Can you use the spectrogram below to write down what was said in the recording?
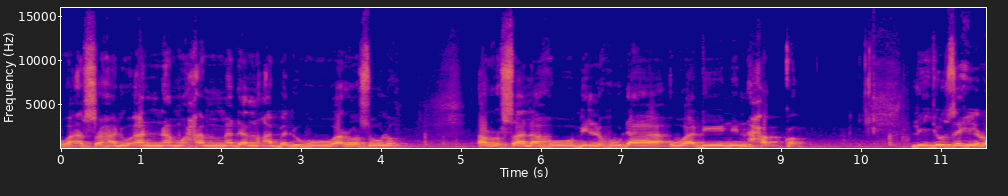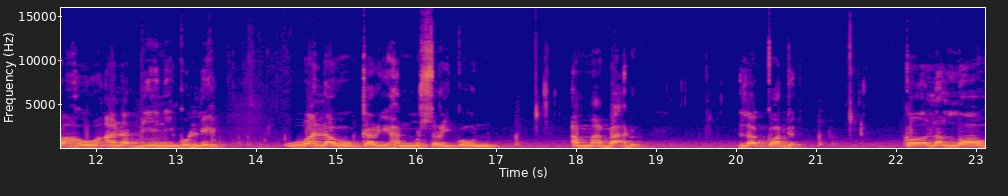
وأشهد أن محمدا عبده ورسوله أرسله بالهدى ودين حق ليظهره على الدين كله ولو كره المشركون. أما بعد لقد قال الله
